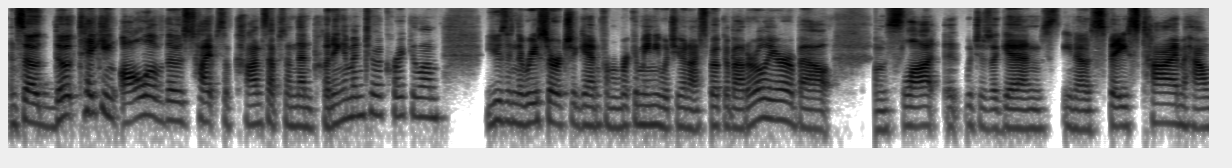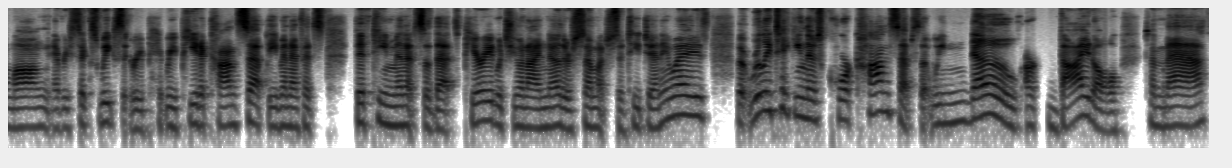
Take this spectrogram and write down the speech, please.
And so th- taking all of those types of concepts and then putting them into a curriculum using the research again from Riccomini, which you and I spoke about earlier about um, slot, uh, which is again, you know, space time, how long every six weeks it re- repeat a concept, even if it's 15 minutes of that period, which you and I know there's so much to teach anyways, but really taking those core concepts that we know are vital to math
